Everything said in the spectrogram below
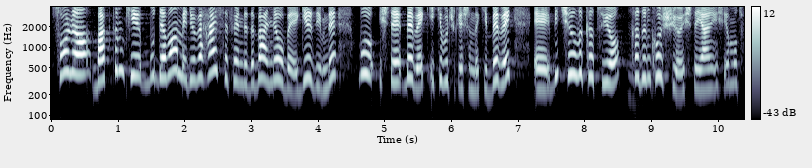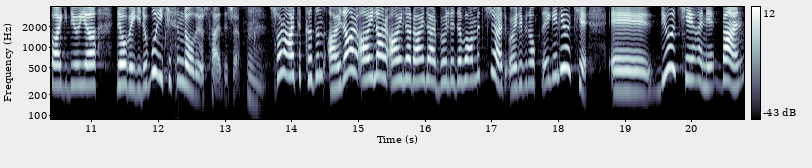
Sonra baktım ki bu devam ediyor ve her seferinde de ben lavaboya girdiğimde bu işte bebek iki buçuk yaşındaki bebek e, bir çığlık atıyor. Kadın koşuyor işte yani ya mutfağa gidiyor ya lavaboya gidiyor. Bu ikisinde oluyor sadece. Sonra artık kadın aylar aylar aylar aylar böyle devam edince artık öyle bir noktaya geliyor ki e, diyor ki hani ben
